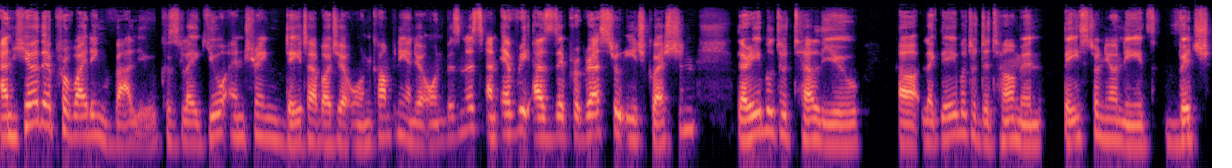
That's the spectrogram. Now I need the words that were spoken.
and here they're providing value because like you're entering data about your own company and your own business and every as they progress through each question they're able to tell you uh, like they're able to determine based on your needs which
